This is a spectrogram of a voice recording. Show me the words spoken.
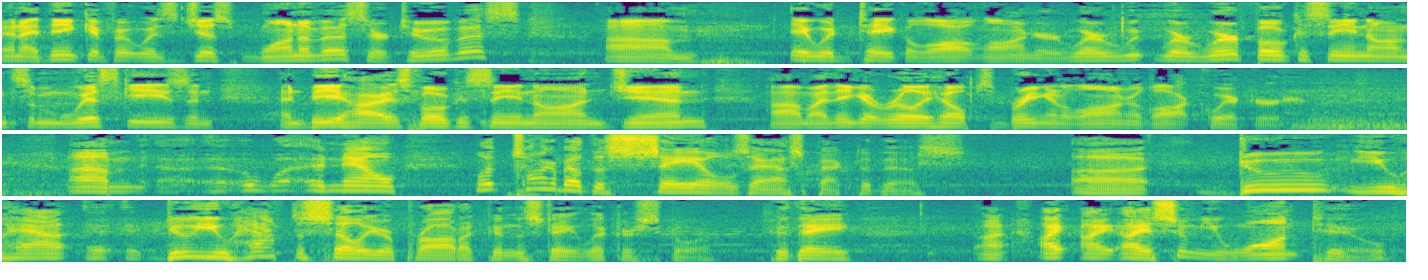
And I think if it was just one of us or two of us, um, it would take a lot longer. Where we, where we're focusing on some whiskeys and and Beehive's focusing on gin, um, I think it really helps bring it along a lot quicker. Um, uh, now, let's talk about the sales aspect of this. Uh, do you have do you have to sell your product in the state liquor store? Do they? Uh, I, I I assume you want to.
